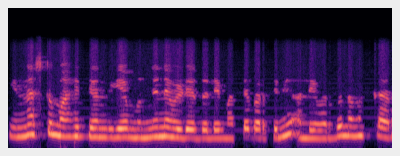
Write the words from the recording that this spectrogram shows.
ಇನ್ನಷ್ಟು ಮಾಹಿತಿಯೊಂದಿಗೆ ಮುಂದಿನ ವಿಡಿಯೋದಲ್ಲಿ ಮತ್ತೆ ಬರ್ತೀನಿ. ಅಲ್ಲಿವರೆಗೂ ನಮಸ್ಕಾರ.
